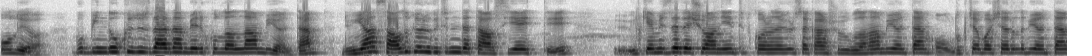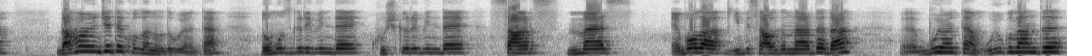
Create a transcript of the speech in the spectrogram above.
oluyor. Bu 1900'lerden beri kullanılan bir yöntem. Dünya Sağlık Örgütü'nün de tavsiye ettiği, ülkemizde de şu an yeni tip koronavirüse karşı uygulanan bir yöntem. Oldukça başarılı bir yöntem. Daha önce de kullanıldı bu yöntem. Domuz gribinde, kuş gribinde, SARS, MERS, Ebola gibi salgınlarda da e, bu yöntem uygulandı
